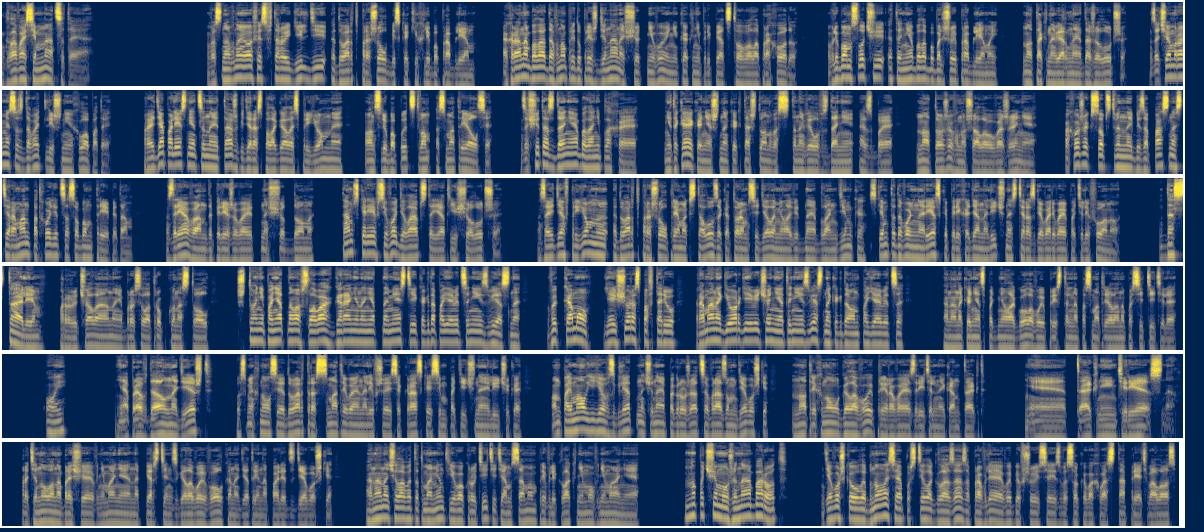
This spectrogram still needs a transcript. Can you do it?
Глава 17 В основной офис второй гильдии Эдуард прошел без каких-либо проблем. Охрана была давно предупреждена насчет него и никак не препятствовала проходу. В любом случае, это не было бы большой проблемой, но так, наверное, даже лучше. Зачем Роме создавать лишние хлопоты? Пройдя по лестнице на этаж, где располагалась приемная, он с любопытством осмотрелся. Защита здания была неплохая — не такая, конечно, как та, что он восстановил в здании СБ, но тоже внушала уважение. Похоже, к собственной безопасности Роман подходит с особым трепетом. Зря Ванда переживает насчет дома. Там, скорее всего, дела обстоят еще лучше. Зайдя в приемную, Эдуард прошел прямо к столу, за которым сидела миловидная блондинка, с кем-то довольно резко, переходя на личности, разговаривая по телефону. «Достали!» — прорычала она и бросила трубку на стол — «Что непонятного в словах Гаранина нет на месте и когда появится неизвестно. Вы к кому? Я еще раз повторю. Романа Георгиевича нет и неизвестно, когда он появится». Она, наконец, подняла голову и пристально посмотрела на посетителя. «Ой». «Не оправдал надежд?» — усмехнулся Эдуард, рассматривая налившееся краской симпатичное личико. Он поймал ее взгляд, начиная погружаться в разум девушки, но тряхнул головой, прерывая зрительный контакт. «Нет, так неинтересно», — протянул он, обращая внимание на перстень с головой волка, надетый на палец девушки. Она начала в этот момент его крутить и тем самым привлекла к нему внимание. «Но почему же наоборот?» Девушка улыбнулась и опустила глаза, заправляя выбившуюся из высокого хвоста прядь волос.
